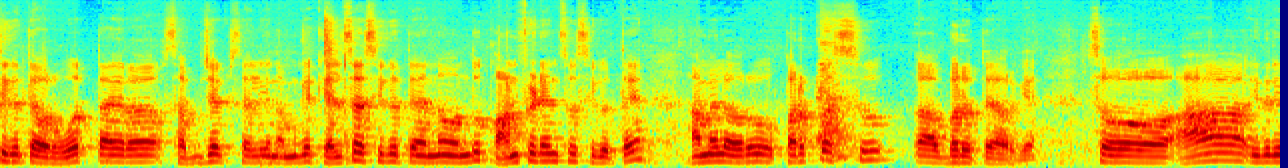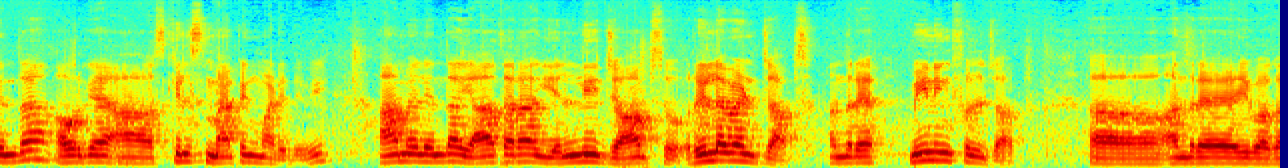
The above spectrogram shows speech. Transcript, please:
ಸಿಗುತ್ತೆ. ಅವ್ರು ಓದ್ತಾ ಇರೋ ಸಬ್ಜೆಕ್ಟ್ಸಲ್ಲಿ ನಮಗೆ ಕೆಲಸ ಸಿಗುತ್ತೆ ಅನ್ನೋ ಒಂದು ಕಾನ್ಫಿಡೆನ್ಸು ಸಿಗುತ್ತೆ. ಆಮೇಲೆ ಅವರು ಪರ್ಪಸ್ಸು ಬರುತ್ತೆ ಅವ್ರಿಗೆ. ಸೊ ಆ ಇದರಿಂದ ಅವ್ರಿಗೆ ಆ ಸ್ಕಿಲ್ಸ್ ಮ್ಯಾಪಿಂಗ್ ಮಾಡಿದ್ದೀವಿ. ಆಮೇಲಿಂದ ಯಾವ ಥರ ಎಲ್ಲಿ ಜಾಬ್ಸು ರಿಲೆವೆಂಟ್ ಜಾಬ್ಸ್ ಅಂದರೆ ಮೀನಿಂಗ್ಫುಲ್ ಜಾಬ್ಸ್ ಅಂದರೆ ಇವಾಗ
